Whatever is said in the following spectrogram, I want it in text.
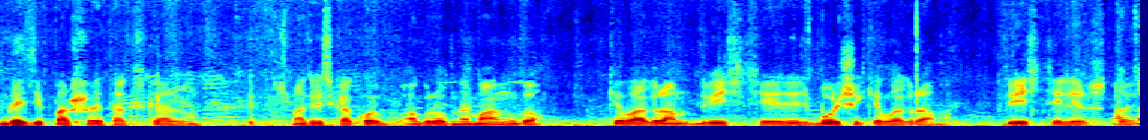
газипаше, так скажем. Смотрите, какой огромный манго, килограмм 200, здесь больше килограмма, 200 лир стоит.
